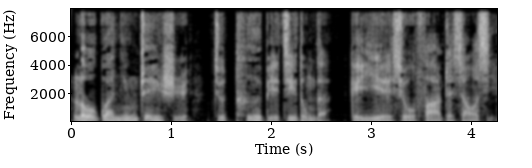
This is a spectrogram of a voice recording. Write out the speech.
楼冠宁这时就特别激动的给叶修发着消息。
